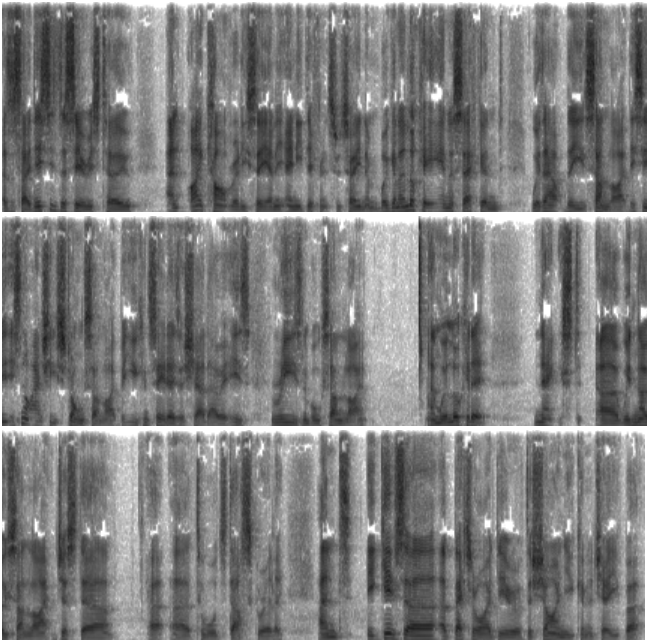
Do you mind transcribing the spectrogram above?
as I say, this is the Series 2, and I can't really see any, any difference between them. We're going to look at it in a second without the sunlight. This is it's not actually strong sunlight, but you can see there's a shadow. It is reasonable sunlight, and we'll look at it next uh, with no sunlight, just uh, uh, uh towards dusk really, and it gives a, a better idea of the shine you can achieve. But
